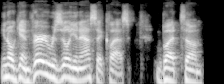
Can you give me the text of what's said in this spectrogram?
you know again very resilient asset class but um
